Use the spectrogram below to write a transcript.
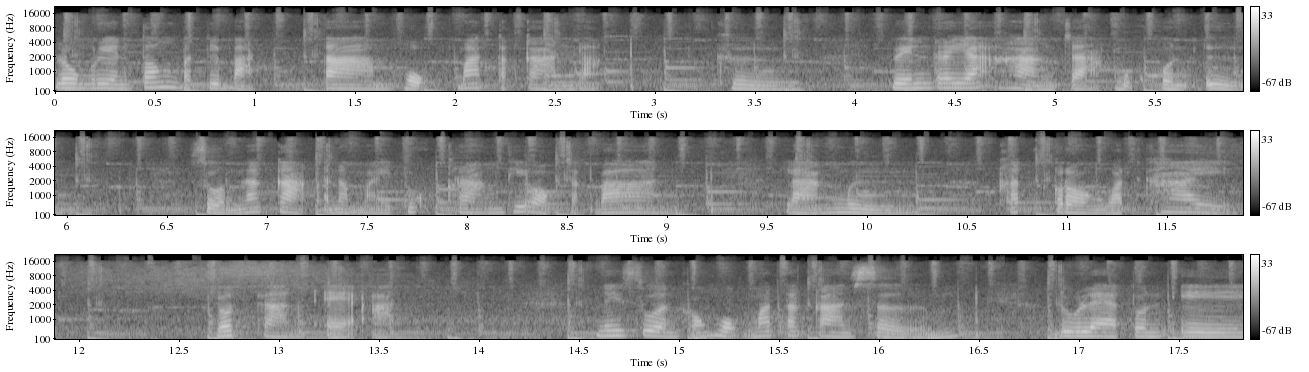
โรงเรียนต้องปฏิบัติตาม 6 มาตรการหลัก คือ เว้นระยะห่างจากบุคคลอื่น สวมหน้ากากอนามัยทุกครั้งที่ออกจากบ้าน ล้างมือ คัดกรองวัดไข้ ลดการแออัด ในส่วนของ 6 มาตรการเสริม ดูแลตนเอง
